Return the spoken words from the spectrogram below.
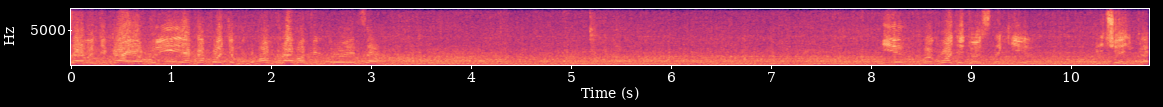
Це витікає олія, яка потім окремо фільтрується. Виходять ось такі печенька.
